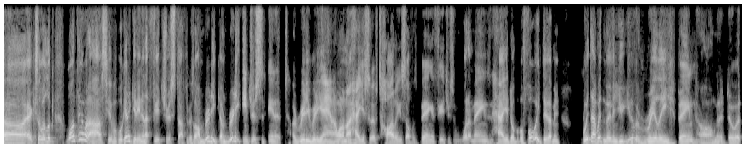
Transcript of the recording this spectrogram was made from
oh, excellent. Well, look, one thing I want to ask you, we're going to get into that futurist stuff because I'm really, I'm really interested in it. I really, really am. I want to know how you sort of title yourself as being a futurist and what it means and how you do it. But before we do that, I mean, with that, with Moven, you, you have really been, oh, I'm going to do it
